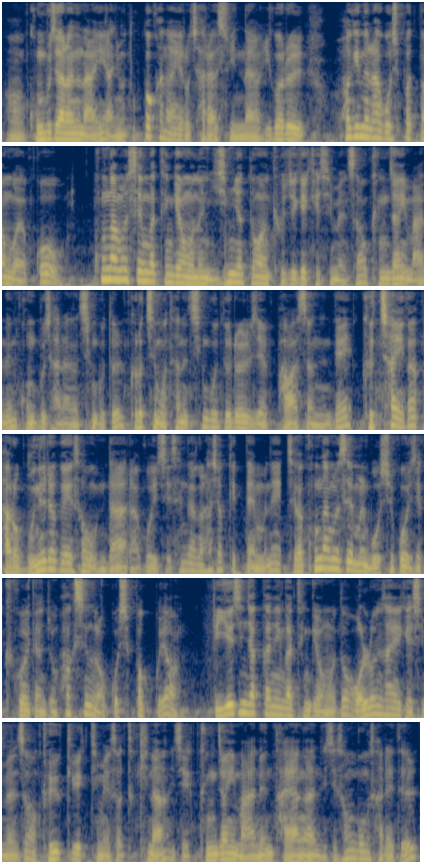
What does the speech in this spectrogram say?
어, 공부 잘하는 아이 아니면 똑똑한 아이로 잘할 수 있나요? 이거를 확인을 하고 싶었던 거였고 콩나물쌤 같은 경우는 20년 동안 교직에 계시면서 굉장히 많은 공부 잘하는 친구들, 그렇지 못하는 친구들을 이제 봐왔었는데 그 차이가 바로 문해력에서 온다라고 이제 생각을 하셨기 때문에 제가 콩나물쌤을 모시고 이제 그거에 대한 좀 확신을 얻고 싶었고요. 이혜진 작가님 같은 경우도 언론사에 계시면서 교육기획팀에서 특히나 이제 굉장히 많은 다양한 이제 성공 사례들,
